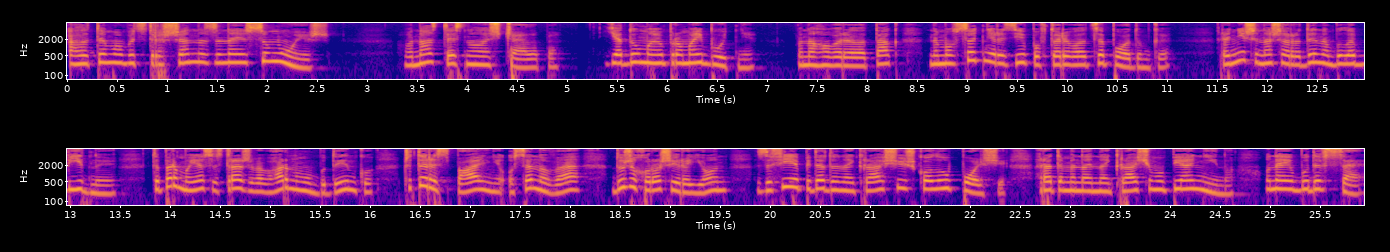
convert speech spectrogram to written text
Але ти, мабуть, страшенно за нею сумуєш. Вона стиснула щелепи. Я думаю про майбутнє. Вона говорила так, немов сотні разів повторювала це подумки. Раніше наша родина була бідною, тепер моя сестра живе в гарному будинку, чотири спальні, усе нове, дуже хороший район. Зофія піде до найкращої школи у Польщі, гратиме на найкращому піаніно, у неї буде все.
